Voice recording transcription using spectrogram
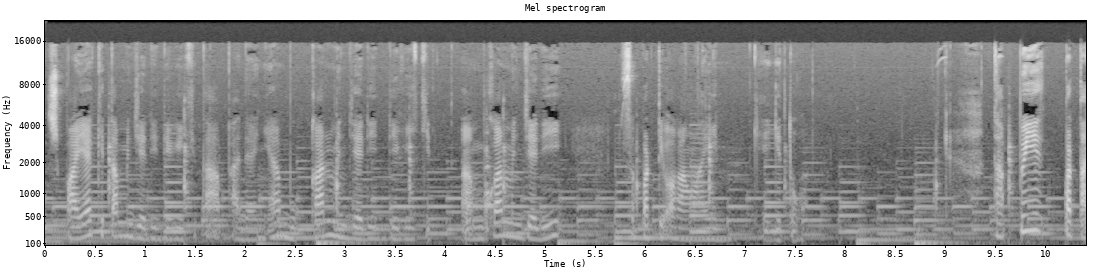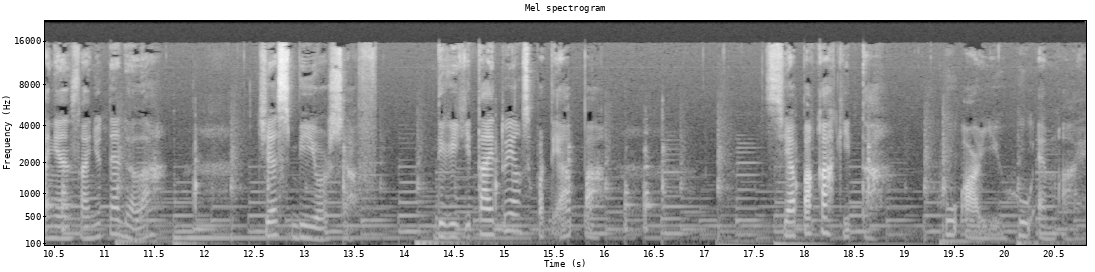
Supaya kita menjadi diri kita apa adanya, bukan menjadi diri kita, um, bukan menjadi seperti orang lain kayak gitu. Tapi pertanyaan selanjutnya adalah just be yourself diri kita itu yang seperti apa? Siapakah kita? Who are you? Who am I?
